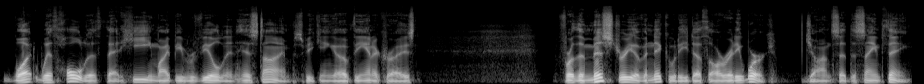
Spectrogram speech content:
what withholdeth that he might be revealed in his time. Speaking of the Antichrist, for the mystery of iniquity doth already work. John said the same thing.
